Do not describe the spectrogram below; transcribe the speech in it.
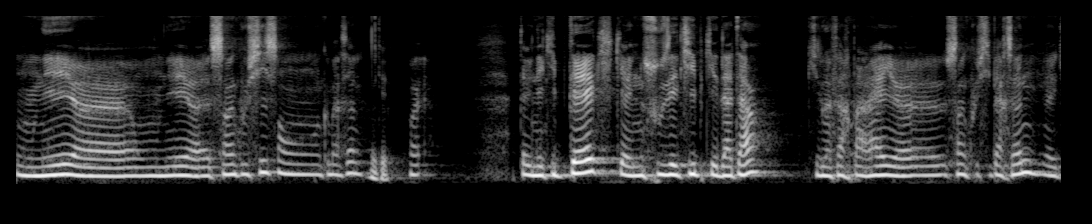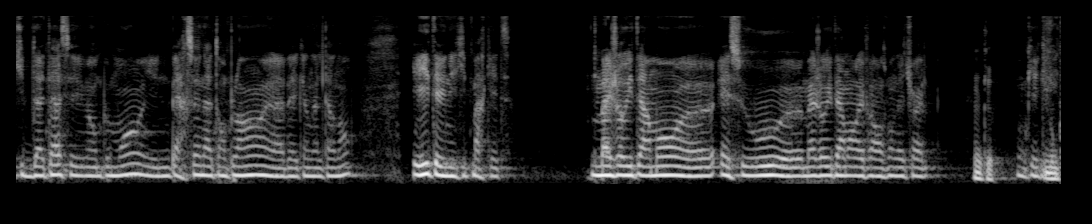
On est, euh, on est 5 euh, ou 6 en commercial. Ok. Ouais. Tu as une équipe tech qui a une sous-équipe qui est data qui doit faire pareil, euh, 5 ou 6 personnes. L'équipe data, c'est un peu moins. Il y a une personne à temps plein euh, avec un alternant. Et tu as une équipe market. Majoritairement euh, SEO, euh, majoritairement référencement naturel. Donc, Donc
